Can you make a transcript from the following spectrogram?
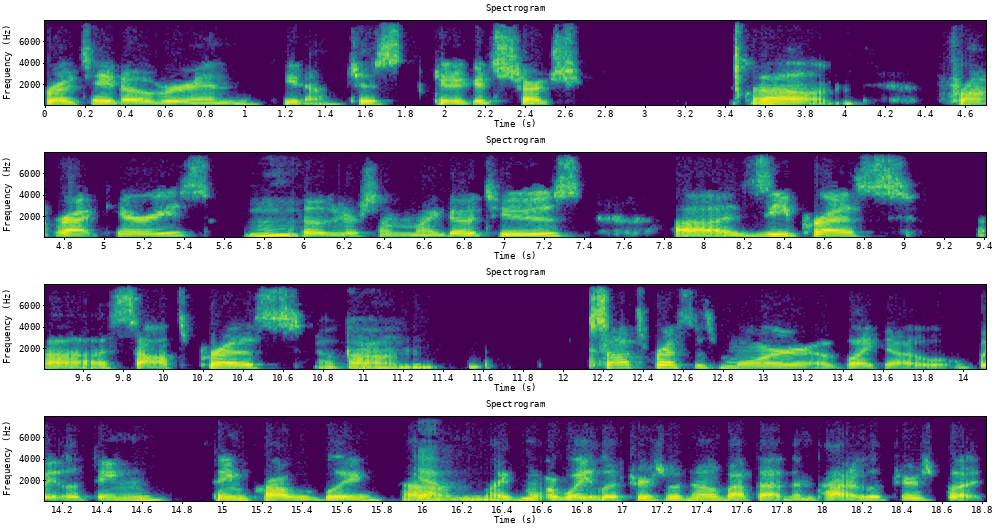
rotate over and, you know, just get a good stretch. Um, front rack carries, mm. those are some of my go tos. Uh, Z press, uh, SOTS press. Okay. Um, SOTS press is more of like a weightlifting thing, probably. Yeah. Um, like more weightlifters would know about that than powerlifters, but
